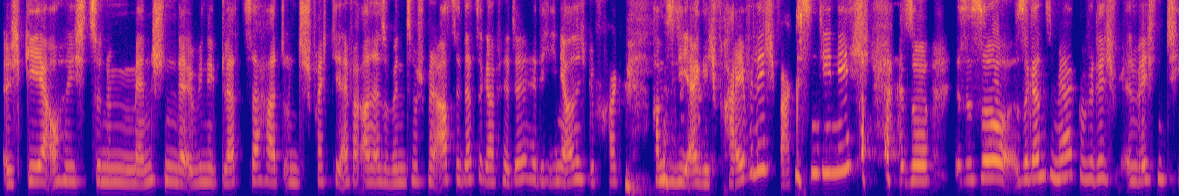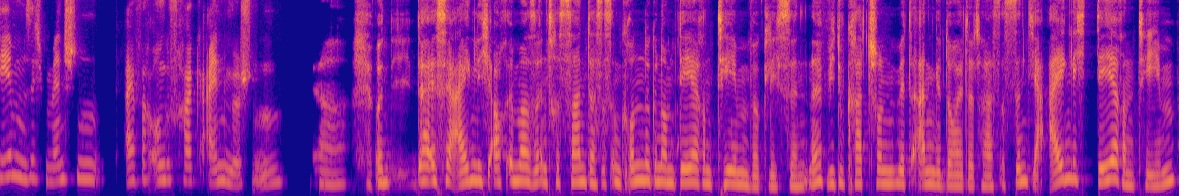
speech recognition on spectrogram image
ich gehe ja auch nicht zu einem Menschen, der irgendwie eine Glatze hat und spreche die einfach an. Also wenn zum Beispiel ein Arzt eine Glatze gehabt hätte, hätte ich ihn ja auch nicht gefragt, haben sie die eigentlich freiwillig? Wachsen die nicht? Also es ist so, so ganz merkwürdig, in welchen Themen sich Menschen einfach ungefragt einmischen. Ja, und da ist ja eigentlich auch immer so interessant, dass es im Grunde genommen deren Themen wirklich sind, ne? wie du gerade schon mit angedeutet hast. Es sind ja eigentlich deren Themen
